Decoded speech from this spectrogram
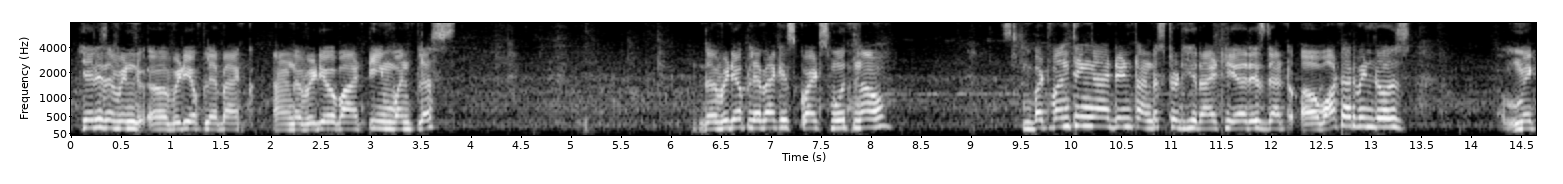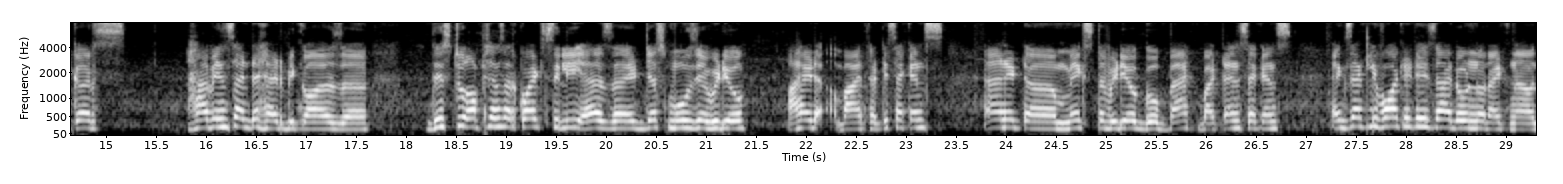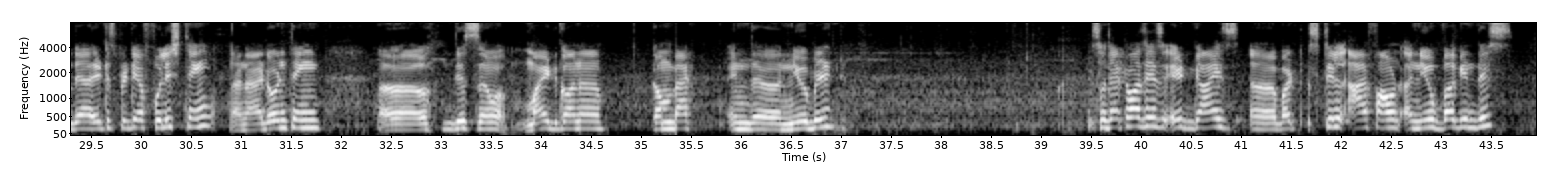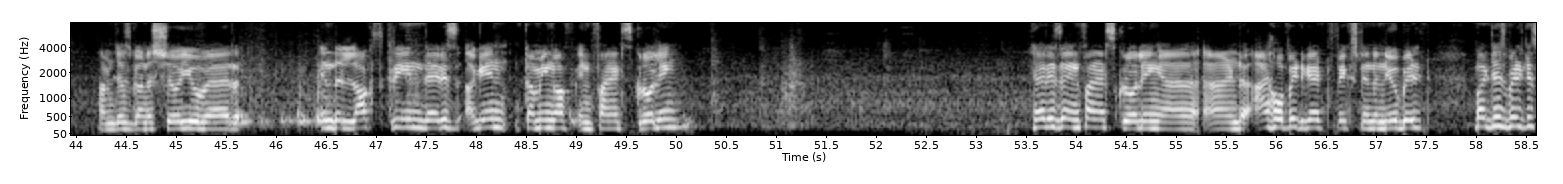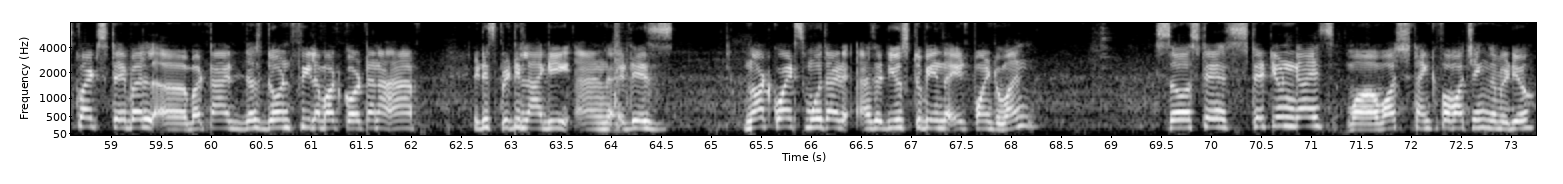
here is a uh, video playback and a video by team OnePlus the video playback is quite smooth now. But one thing I didn't understood here right here is that uh, what are Windows makers have inside the head because uh, these two options are quite silly as uh, it just moves your video ahead by 30 seconds and it uh, makes the video go back by 10 seconds exactly what it is I don't know right now. There it is pretty a foolish thing and I don't think uh, this uh, might gonna come back in the new build. So that was it guys uh, but still I found a new bug in this. I'm just gonna show you where in the lock screen there is again coming of infinite scrolling here is the infinite scrolling uh, and I hope it get fixed in the new build. But this build is quite stable uh, but I just don't feel about Cortana app. It is pretty laggy and it is not quite smooth as it used to be in the 8.1 so stay stay tuned guys. Watch thank you for watching the video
